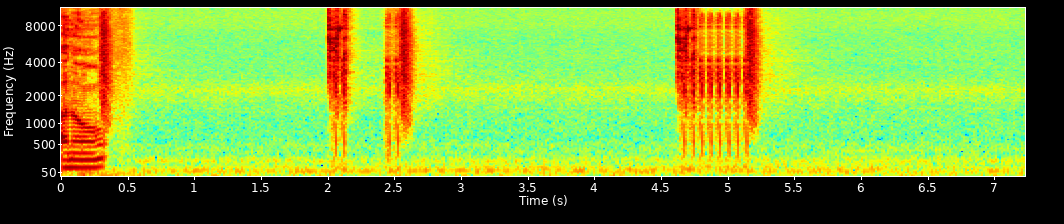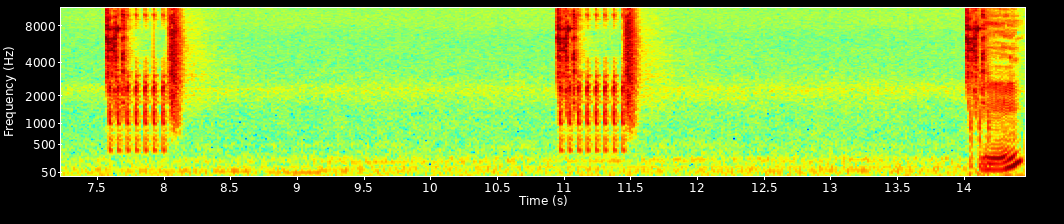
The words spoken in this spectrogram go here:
あのん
